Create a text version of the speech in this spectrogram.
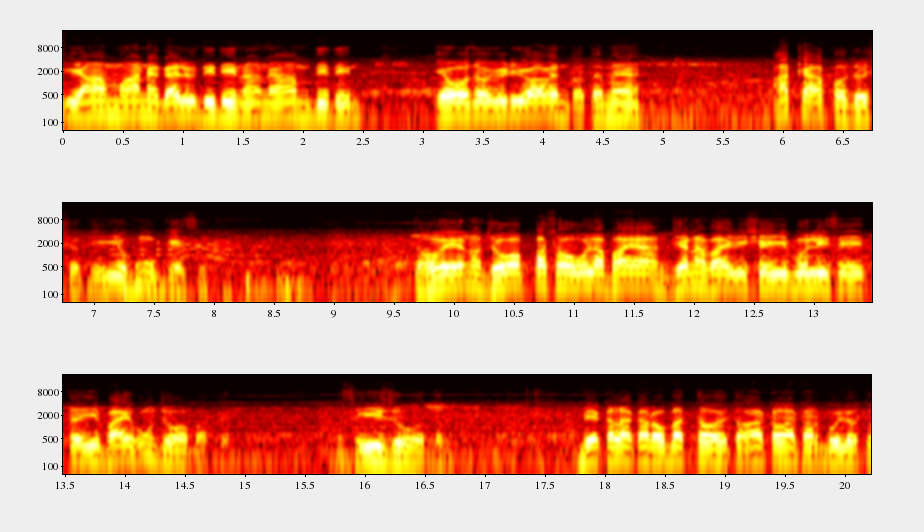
એ આમ આને ગાલ્યું દીધી ને આને આમ દીધી એવો જો વીડિયો આવે ને તો તમે આખે આખો જોઈ શકે એ શું કહે છે? તો હવે એનો જવાબ પાછો ઓલા ભાઈ જેના ભાઈ વિશે એ બોલી છે તો એ ભાઈ શું જવાબ આપે? પછી એ જુઓ તમે. બે કલાકારો બાંધતા હોય તો આ કલાકાર બોલ્યો તો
